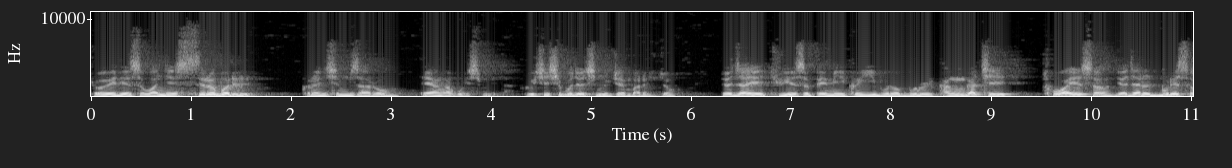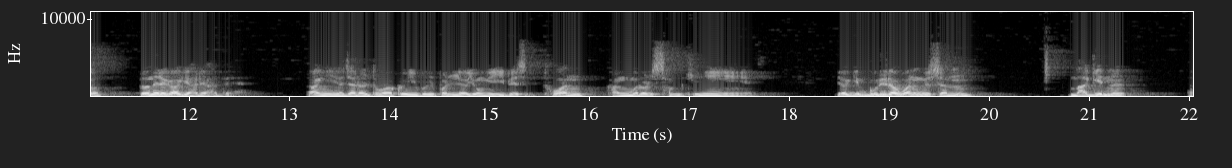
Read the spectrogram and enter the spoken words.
교회에 대해서 완전히 쓸어버릴 그런 심사로 대항하고 있습니다. 그것이 15절, 16절에 말해주죠. 여자의 뒤에서 뱀이 그 입으로 물을 강같이 토하여서 여자를 물에서 떠내려가게 하려 하되 땅이 여자를 도와 그 입을 벌려 용의 입에서 토한 강물을 삼키니 여기 물이라고 하는 것은 마귀는 어,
